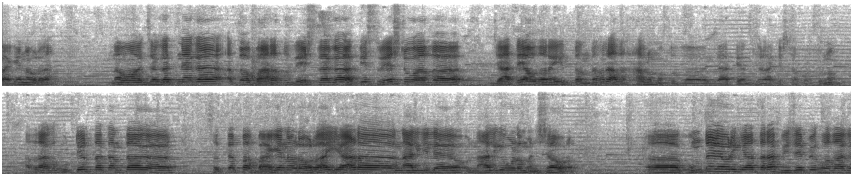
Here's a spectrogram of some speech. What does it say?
ಬಾಗೇನವ್ರ. ನಾವು ಜಗತ್ನ್ಯಾಗ ಅಥವಾ ಭಾರತ ದೇಶದಾಗ ಅತಿ ಶ್ರೇಷ್ಠವಾದ ಜಾತಿ ಯಾವ್ದಾರ ಇತ್ತಂತಂದ್ರೆ ಅದು ಹಾಲು ಮತ್ತದ ಜಾತಿ ಅಂತ ಹೇಳಕ್ಕೆ ಇಷ್ಟಪಡ್ತೀನಿ. ಅದ್ರಾಗ ಹುಟ್ಟಿರ್ತಕ್ಕಂಥ ಸತ್ಯಪ್ಪ ಬಾಗೇನವ್ರವ್ರ ಎರಡು ನಾಲ್ಗಿಲೆ, ನಾಲ್ಗೆ ಉಳ್ಳ ಮನುಷ್ಯ ಅವ್ರ. ಕುಮಟಳ್ಳಿ ಅವ್ರಿಗೆ ಹೇಳ್ತಾರ ಬಿ ಜೆ ಪಿಗೆ ಹೋದಾಗ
